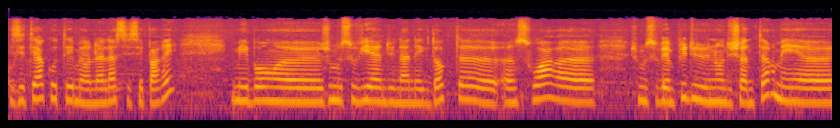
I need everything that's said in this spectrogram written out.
Ils étaient à côté, mais on a là, c'est séparé. Mais bon, euh, je me souviens d'une anecdote. euh, un soir, euh, je me souviens plus du nom du chanteur, mais euh,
